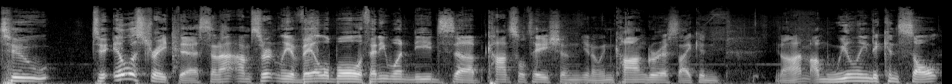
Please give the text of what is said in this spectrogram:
to to illustrate this, and I, I'm certainly available if anyone needs uh, consultation. You know, in Congress, I can. You know, I'm I'm willing to consult.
